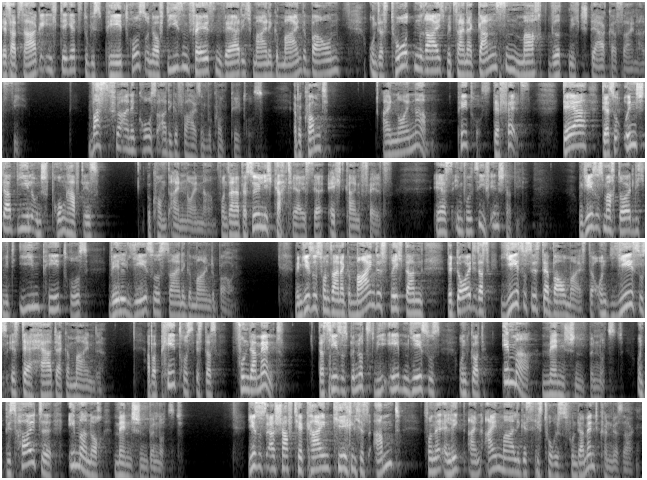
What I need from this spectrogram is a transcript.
deshalb sage ich dir jetzt, du bist Petrus und auf diesem Felsen werde ich meine Gemeinde bauen und das Totenreich mit seiner ganzen Macht wird nicht stärker sein als sie. Was für eine großartige Verheißung bekommt Petrus. Er bekommt einen neuen Namen. Petrus, der Fels. Der, der so instabil und sprunghaft ist, bekommt einen neuen Namen. Von seiner Persönlichkeit her ist er echt kein Fels. Er ist impulsiv, instabil. Und Jesus macht deutlich, mit ihm, Petrus, will Jesus seine Gemeinde bauen. Wenn Jesus von seiner Gemeinde spricht, dann bedeutet das, Jesus ist der Baumeister und Jesus ist der Herr der Gemeinde. Aber Petrus ist das Fundament, das Jesus benutzt, wie eben Jesus und Gott immer Menschen benutzt und bis heute immer noch Menschen benutzt. Jesus erschafft hier kein kirchliches Amt, sondern er legt ein einmaliges historisches Fundament, können wir sagen.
